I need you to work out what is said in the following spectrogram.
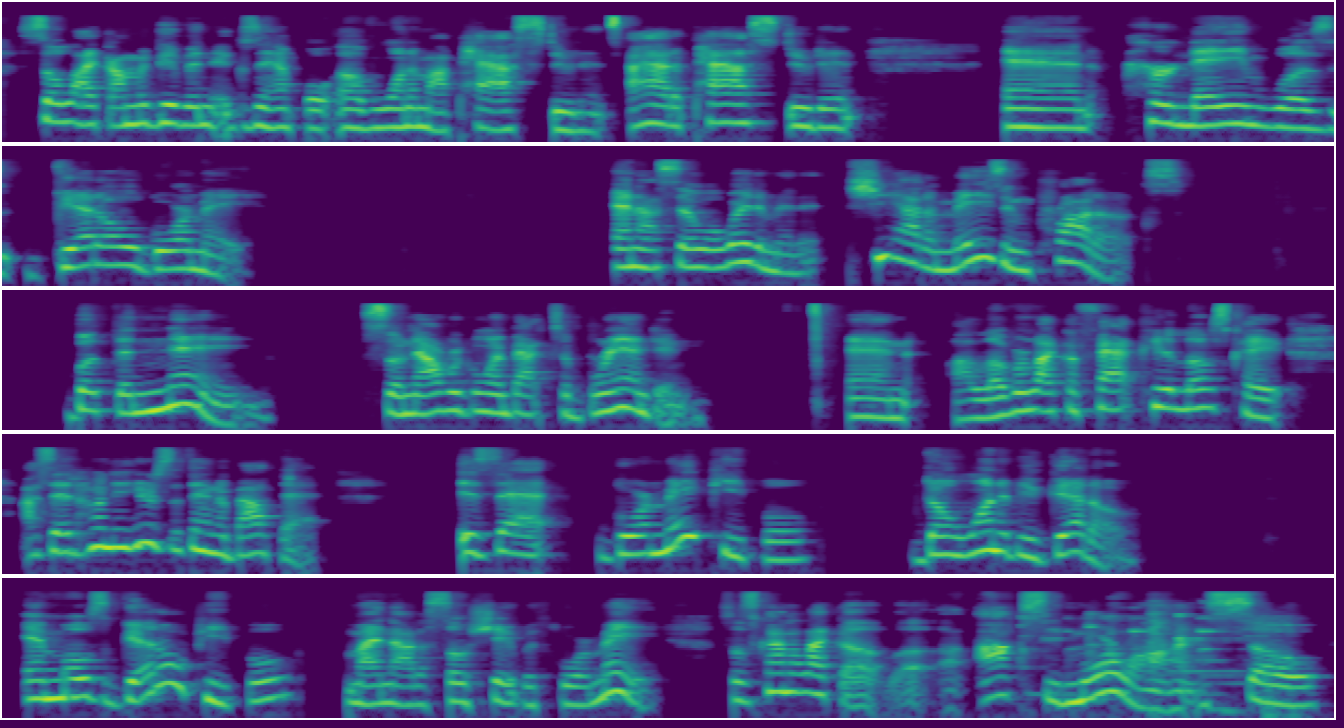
So, like, I'm gonna give an example of one of my past students. I had a past student, and her name was Ghetto Gourmet. And I said, well, wait a minute. She had amazing products, but the name. So now we're going back to branding. And I love her like a fat kid loves cake. I said, honey, here's the thing about that is that gourmet people don't want to be ghetto. And most ghetto people might not associate with gourmet. So it's kind of like a, a, a oxymoron. So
